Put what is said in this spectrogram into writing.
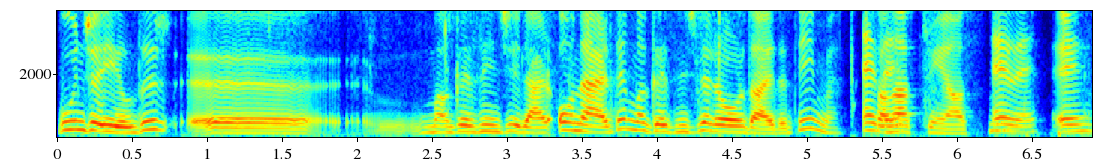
bunca yıldır e, magazinciler, o nerede? Magazinciler oradaydı değil mi? Evet. Sanat dünyasının Evet. en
